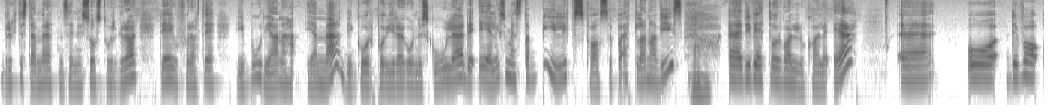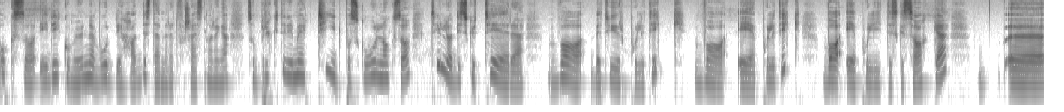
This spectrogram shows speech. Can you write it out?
brukte stemmeretten sin i så stor grad. Det er jo for at det, de bor gjerne hjemme, de går på videregående skole. Det er liksom en stabil livsfase på et eller annet vis. Eh, de vet hvor valglokalet er. Eh, og det var også i de kommunene hvor de hadde stemmerett for 16-åringer, så brukte de mer tid på skolen også til å diskutere hva betyr politikk, hva er politikk, hva er politiske saker, eh,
